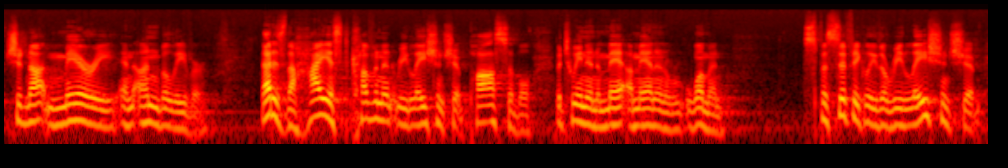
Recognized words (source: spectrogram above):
should not marry an unbeliever. That is the highest covenant relationship possible between a man, and a woman. Specifically, the relationship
